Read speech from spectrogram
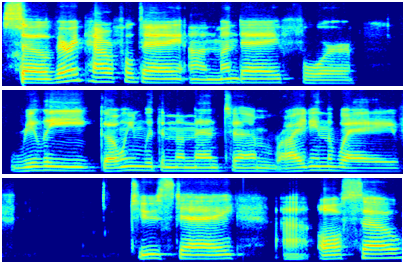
so very powerful day on monday for really going with the momentum, riding the wave. Tuesday, uh, also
